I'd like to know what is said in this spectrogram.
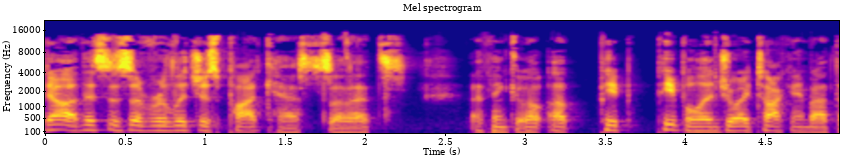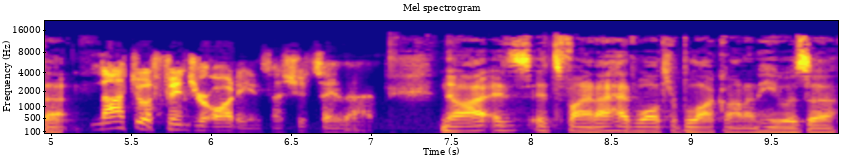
no, this is a religious podcast, so that's I think uh, uh people people enjoy talking about that. Not to offend your audience, I should say that. No, I, it's it's fine. I had Walter Block on, and he was a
